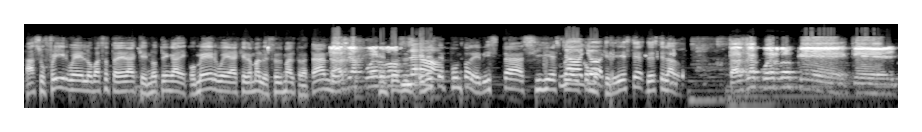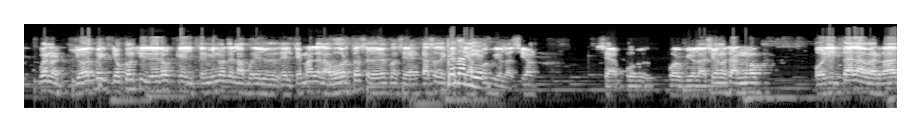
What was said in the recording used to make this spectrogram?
a sufrir, güey? Lo vas a traer a que no tenga de comer, güey, a que nada más lo estés maltratando. ¿Estás de acuerdo? Entonces, No. en este punto de vista, sí estoy No, como yo- que de este, de este lado. ¿Estás de acuerdo que, que bueno, yo, yo considero que el término del ab- el, tema del aborto se debe considerar en caso de que sea por violación? O sea, por, por violación, o sea, no. Ahorita, la verdad,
